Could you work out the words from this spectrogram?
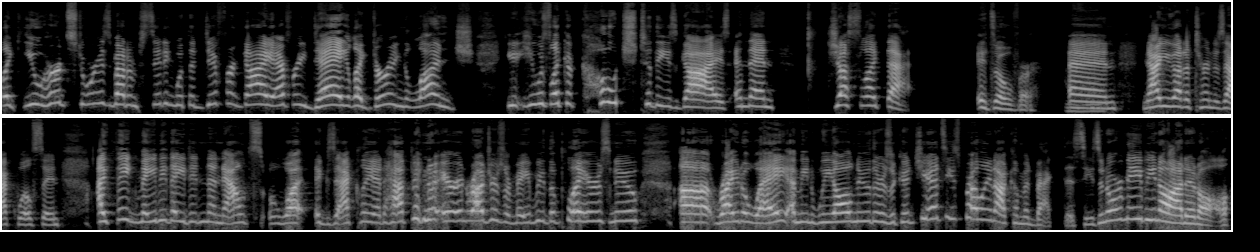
Like you heard stories about him sitting with a different guy every day, like during lunch. He, he was like a coach to these guys. And then just like that, it's over. Mm-hmm. And now you got to turn to Zach Wilson. I think maybe they didn't announce what exactly had happened to Aaron Rodgers, or maybe the players knew uh, right away. I mean, we all knew there's a good chance he's probably not coming back this season, or maybe not at all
